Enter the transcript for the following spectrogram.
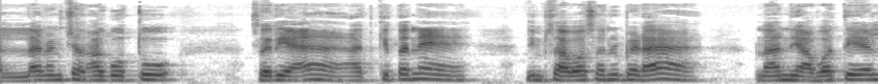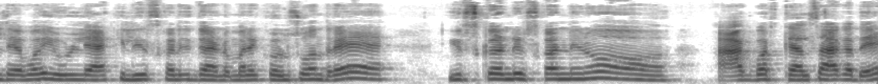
ಎಲ್ಲ ನಂಗೆ ಚೆನ್ನಾಗಿ ಗೊತ್ತು. ಸರಿಯಾ ಅದಕ್ಕೆ ತಾನೇ ನಿಮ್ಮ ಸವಾಸನೂ ಬೇಡ. ನಾನು ಯಾವತ್ತೇ ಹೇಳ್ದೇವ ಇವಳು ಯಾಕೆ ಇಲ್ಲಿ ಇಸ್ಕೊಂಡಿದ್ದು ಗಂಡ ಮನೆ ಕಳಿಸು ಅಂದರೆ ಇಸ್ಕೊಂಡು ಇಸ್ಕೊಂಡು ನೀನು ಆಗ್ಬಾರ್ದು ಕೆಲಸ ಆಗದೆ.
